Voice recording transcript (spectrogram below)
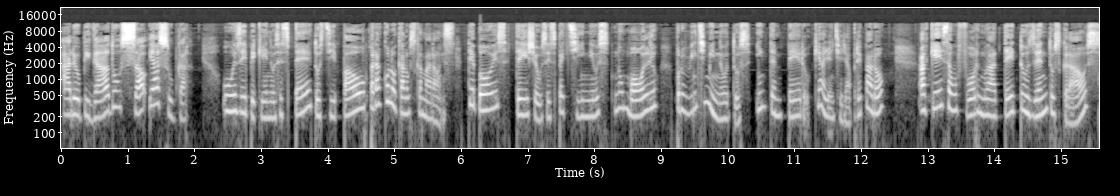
alho picado, sal e açúcar. Use pequenos espetos de pau para colocar os camarões. Depois, deixe os espetinhos no molho por 20 minutos em tempero que a gente já preparou. Aqueça o forno até 200 graus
